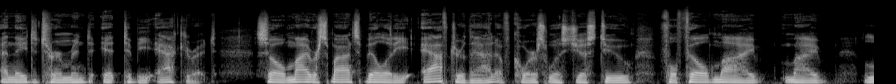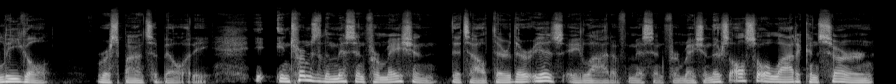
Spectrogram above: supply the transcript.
and they determined it to be accurate. So, my responsibility after that, of course, was just to fulfill my, my legal responsibility. In terms of the misinformation that's out there, there is a lot of misinformation. There's also a lot of concern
